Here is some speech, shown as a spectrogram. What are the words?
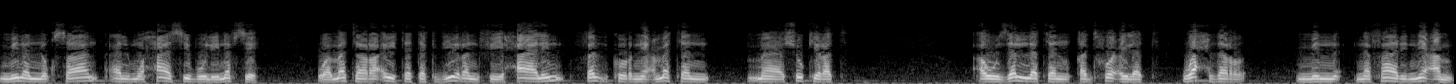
من النقصان المحاسب لنفسه ومتى رأيت تكديرا في حال فاذكر نعمة ما شكرت أو زلة قد فعلت واحذر من نفار النعم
